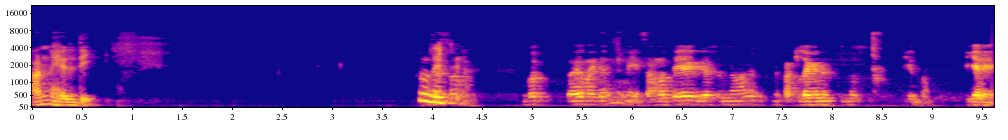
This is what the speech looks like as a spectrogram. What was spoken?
unhealthy. මේ සමතය විදර්ශනාව පටලගෙන තියෙනවා. ඒ කියන්නේ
